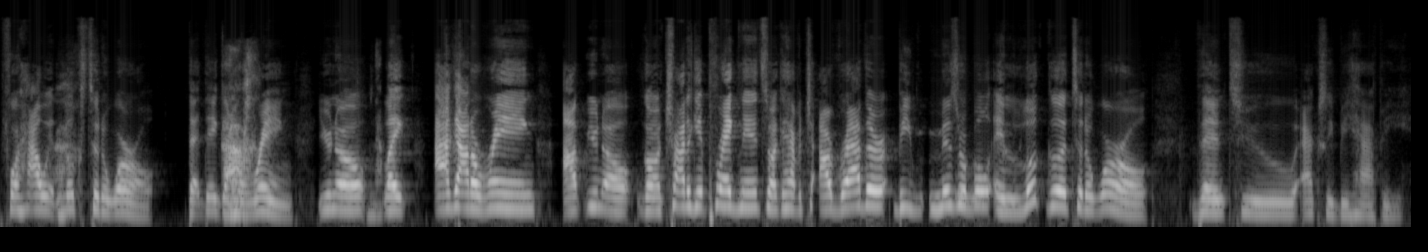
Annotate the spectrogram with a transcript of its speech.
for how it ah. looks to the world that they got a ah. ring. You know, no. like I got a ring. I'm, you know, gonna try to get pregnant so I can have a. Ch- I'd rather be miserable and look good to the world than to actually be happy.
